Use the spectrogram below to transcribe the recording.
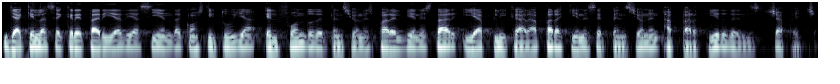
ya que la Secretaría de Hacienda constituya el Fondo de Pensiones para el Bienestar y aplicará para quienes se pensionen a partir de dicha fecha.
